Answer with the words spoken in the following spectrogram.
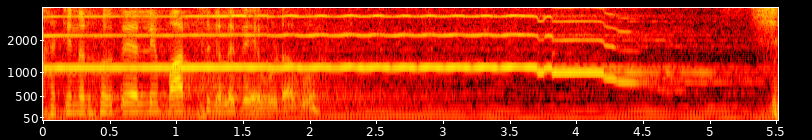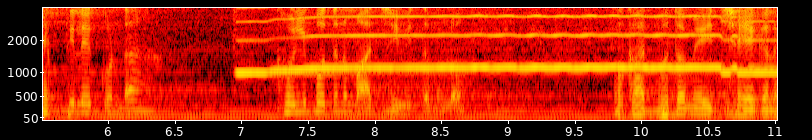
కఠిన హృదయాల్ని మార్చగల దేవుడవు. శక్తి లేకుండా కూలిపోతున్న మా జీవితంలో ఒక అద్భుతమే చేయగల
